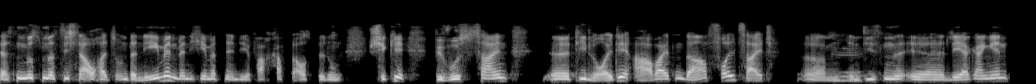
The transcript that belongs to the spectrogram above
dessen muss man sich da auch als Unternehmen, wenn ich jemanden in die Fachkraftausbildung schicke, bewusst sein, äh, die Leute arbeiten da Vollzeit ähm, mhm. in diesen äh, Lehrgängen,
